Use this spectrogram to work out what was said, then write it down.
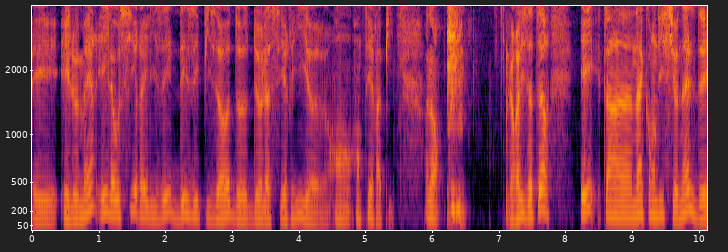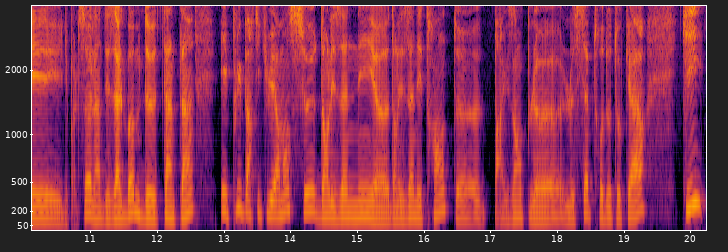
et, et le maire, et il a aussi réalisé des épisodes de la série euh, en thérapie. Alors le réalisateur est un inconditionnel des, il n'est pas le seul, hein, des albums de Tintin et plus particulièrement ceux dans les années, euh, dans les années 30, euh, par exemple euh, le sceptre d'autocar, qui,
